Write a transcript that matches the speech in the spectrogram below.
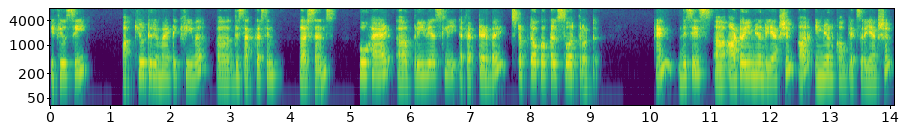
If you see acute rheumatic fever, uh, this occurs in persons who had uh, previously affected by streptococcal sore throat. And this is uh, autoimmune reaction or immune complex reaction.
